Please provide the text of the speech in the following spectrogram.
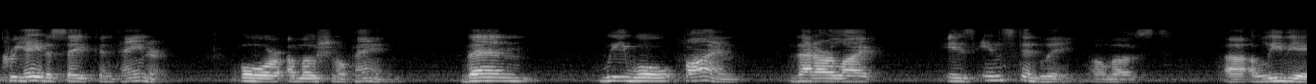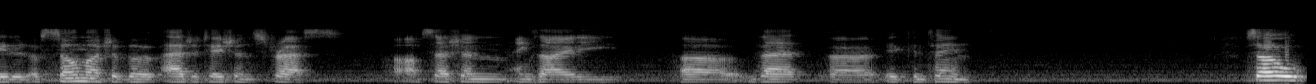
create a safe container for emotional pain, then we will find that our life is instantly almost uh, alleviated of so much of the agitation, stress, obsession, anxiety uh, that uh, it contains. So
